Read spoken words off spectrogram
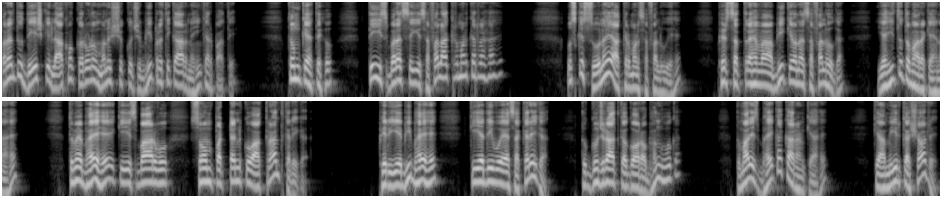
परंतु देश के लाखों करोड़ों मनुष्य कुछ भी प्रतिकार नहीं कर पाते। तुम कहते हो तीस बरस से ये सफल आक्रमण कर रहा है। उसके सोलह आक्रमण सफल हुए हैं, फिर सत्रहवां भी क्यों न सफल होगा? यही तो तुम्हारा कहना है। तुम्हें भय है कि इस बार वो सोमपट्टन को आक्रांत करेगा? फिर ये भी भय है कि यदि वो ऐसा करेगा तो गुजरात का गौरव भंग होगा। तुम्हारे इस भय का कारण क्या है? क्या अमीर का शौर्य?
